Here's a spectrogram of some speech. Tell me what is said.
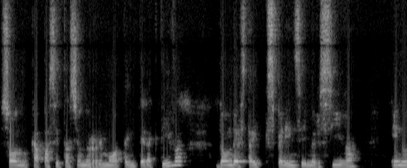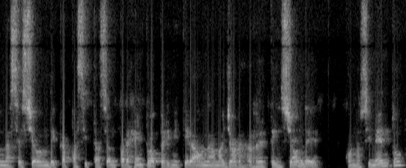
son capacitación remota interactiva, donde esta experiencia inmersiva en una sesión de capacitación, por ejemplo, permitirá una mayor retención de conocimiento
